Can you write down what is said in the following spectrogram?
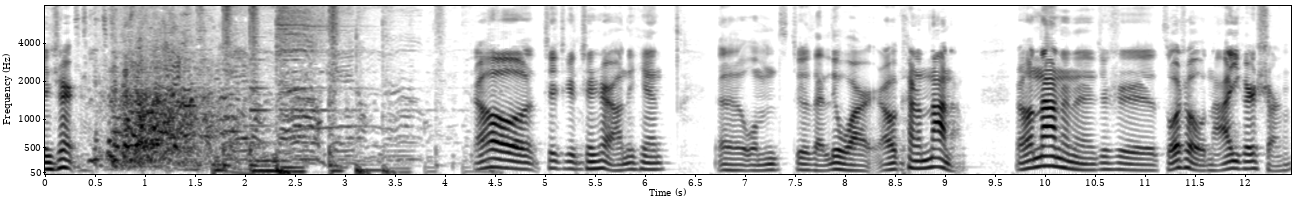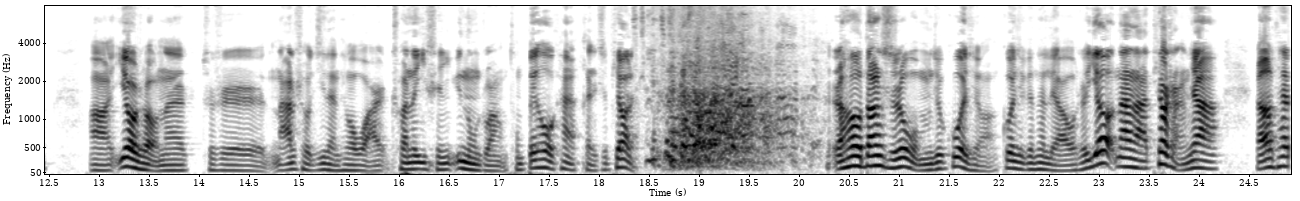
真事儿。然后这这个真事儿啊，那天，呃，我们就在遛弯儿，然后看到娜娜了，然后娜娜呢，就是左手拿一根绳。啊，右手呢就是拿着手机在那块玩，穿了一身运动装，从背后看很是漂亮。然后当时我们就过去嘛，过去跟他聊，我说哟，娜娜跳绳去啊？然后他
